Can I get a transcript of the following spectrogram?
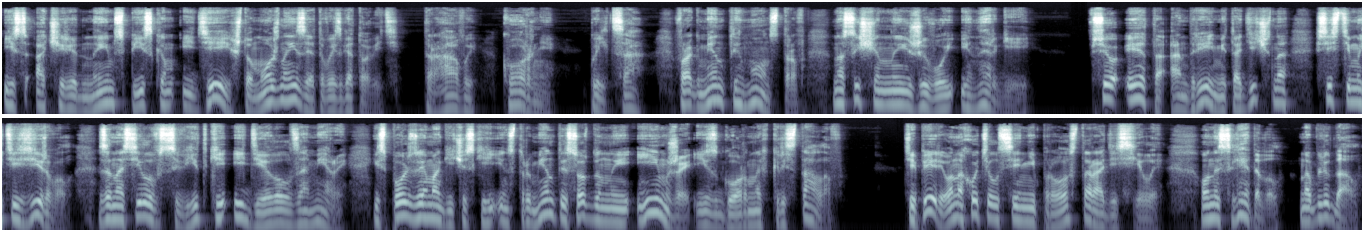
и с очередным списком идей, что можно из этого изготовить. Травы, корни, пыльца, фрагменты монстров, насыщенные живой энергией. Все это Андрей методично систематизировал, заносил в свитки и делал замеры, используя магические инструменты, созданные им же из горных кристаллов. Теперь он охотился не просто ради силы. Он исследовал, наблюдал.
